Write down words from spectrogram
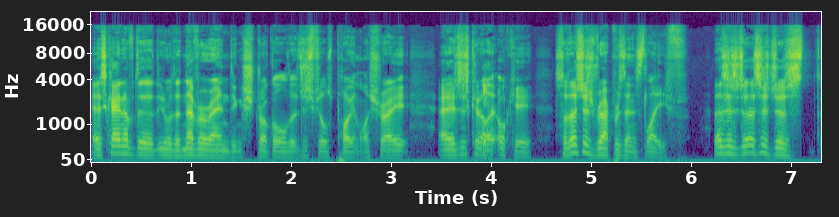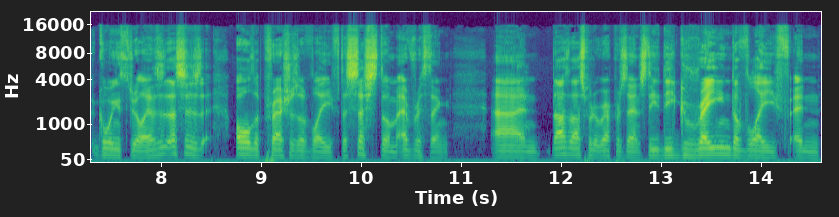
It's kind of the you know the never-ending struggle that just feels pointless, right? And it's just kind of Yeah. like, okay, so this just represents life. This is this is just going through life. This is all the pressures of life, the system, everything, and that's that's what it represents. The the grind of life, and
